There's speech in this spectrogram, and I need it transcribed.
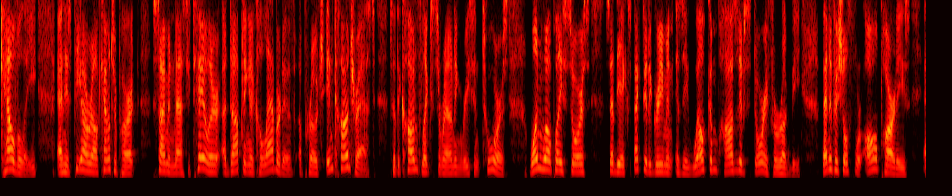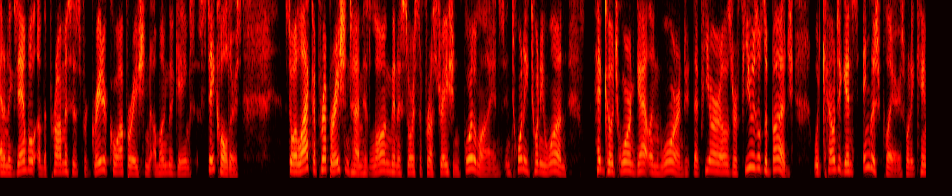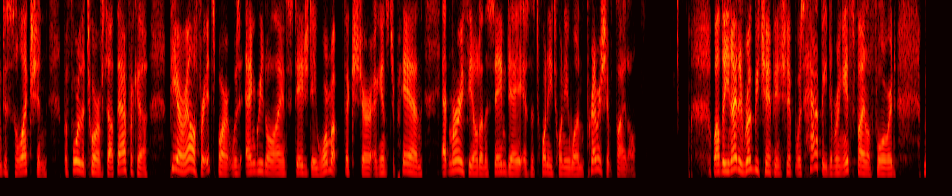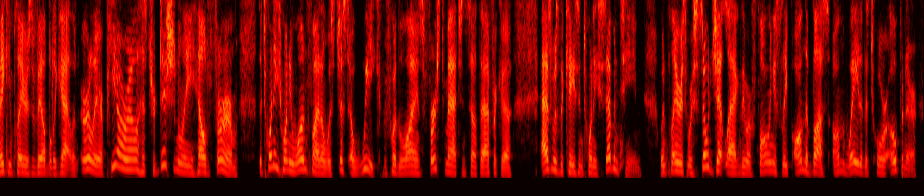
Calveley and his PRL counterpart, Simon Massie Taylor, adopting a collaborative approach in contrast to the conflict surrounding recent tours. One well placed source said the expected agreement is a welcome, positive story for rugby, beneficial for all parties, and an example of the promises for greater cooperation among the game's stakeholders. So, a lack of preparation time has long been a source of frustration for the Lions. In 2021, head coach Warren Gatland warned that PRL's refusal to budge would count against English players when it came to selection before the tour of South Africa. PRL, for its part, was angry the Lions staged a warm up fixture against Japan at Murrayfield on the same day as the 2021 Premiership final. While the United Rugby Championship was happy to bring its final forward, making players available to Gatland earlier, PRL has traditionally held firm. The 2021 final was just a week before the Lions' first match in South Africa, as was the case in 2017, when players were so jet lagged they were falling asleep on the bus on the way to the tour opener.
